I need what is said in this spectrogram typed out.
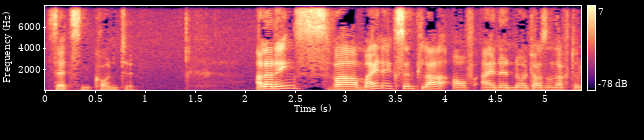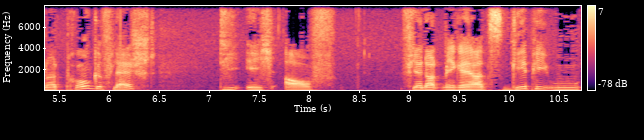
setzen konnte. Allerdings war mein Exemplar auf eine 9800 Pro geflasht, die ich auf 400 MHz GPU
